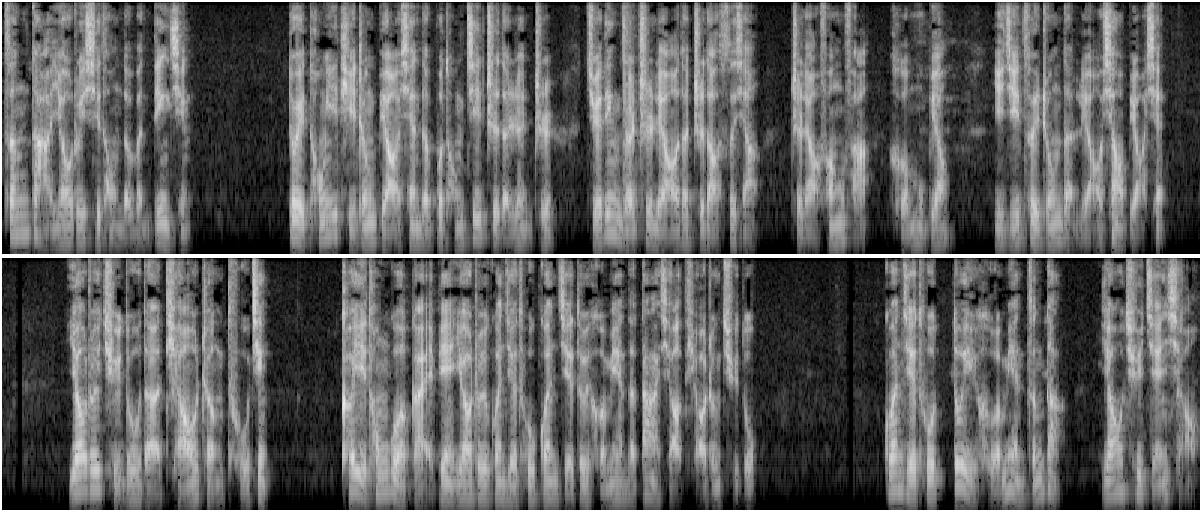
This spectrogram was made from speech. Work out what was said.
增大腰椎系统的稳定性。对同一体征表现的不同机制的认知，决定着治疗的指导思想、治疗方法和目标，以及最终的疗效表现。腰椎曲度的调整途径，可以通过改变腰椎关节突关节对合面的大小调整曲度。关节突对合面增大，腰曲减小；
